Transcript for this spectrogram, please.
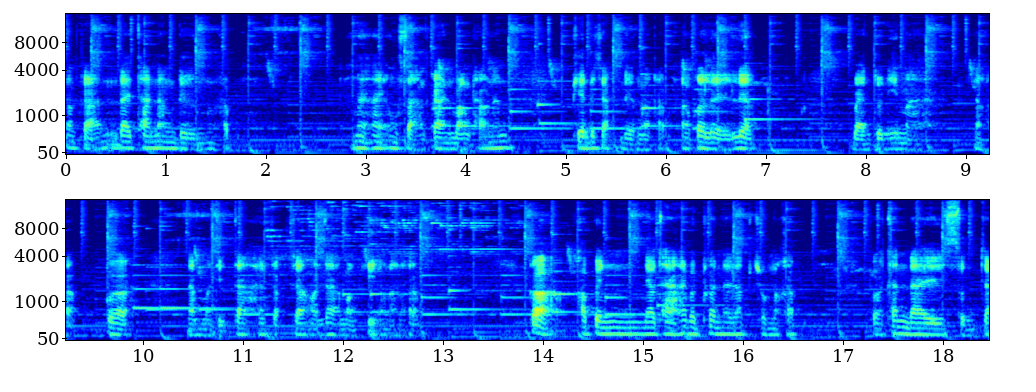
ต้องการได้ท่านั่งเดิมนะครับ ไม่ให้องศาการวางเท้านั้นเพี้ยนไปจากเดิมนะครับ เราก็เลยเลือกแบรนด์ตัวนี้มานะครับเพื่อนำมาติดตั้งให้กับเจ้า Honda Monkey ของเรานะครับ ก็เอาเป็นแนวทางให้เพื่อนๆได้รับชมนะครับเผื่อท่านใดสนใจ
